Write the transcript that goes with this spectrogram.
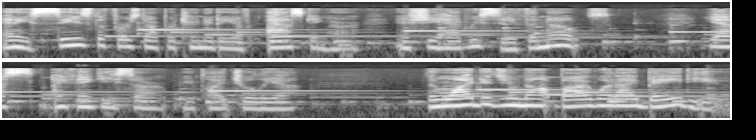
and he seized the first opportunity of asking her if she had received the notes. Yes, I thank ye, sir, replied Julia. Then why did you not buy what I bade you?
